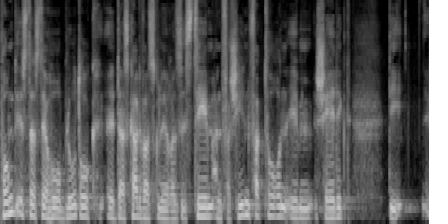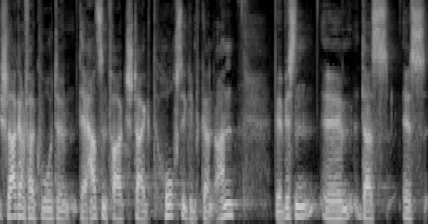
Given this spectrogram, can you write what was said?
Punkt ist, dass der hohe Blutdruck äh, das kardiovaskuläre System an verschiedenen Faktoren eben schädigt. Die Schlaganfallquote, der Herzinfarkt steigt hochsignifikant an. Wir wissen, ähm, dass es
